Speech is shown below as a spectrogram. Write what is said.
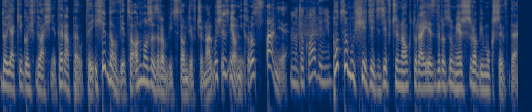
do jakiegoś właśnie terapeuty i się dowie, co on może zrobić z tą dziewczyną, albo się z nią niech rozstanie. No dokładnie. Po co mu siedzieć z dziewczyną, która jest, rozumiesz, robi mu krzywdę?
